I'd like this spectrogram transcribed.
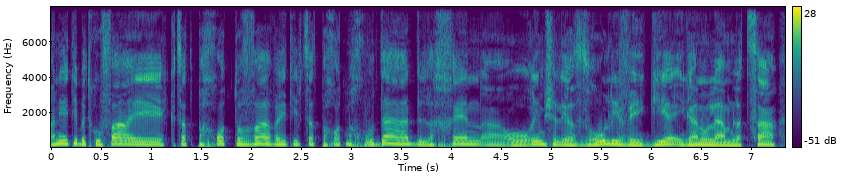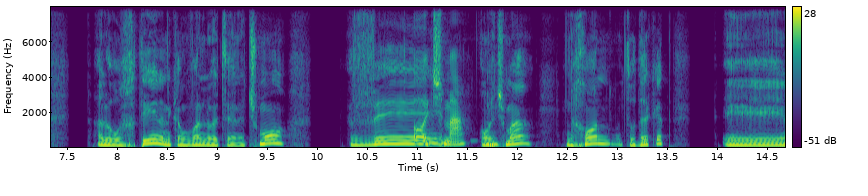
אני הייתי בתקופה אה, קצת פחות טובה והייתי קצת פחות מחודד, לכן ההורים שלי עזרו לי והגענו להמלצה על עורך דין, אני כמובן לא אציין את שמו. ו... או את שמה. או את שמה, נכון, צודקת. אה,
